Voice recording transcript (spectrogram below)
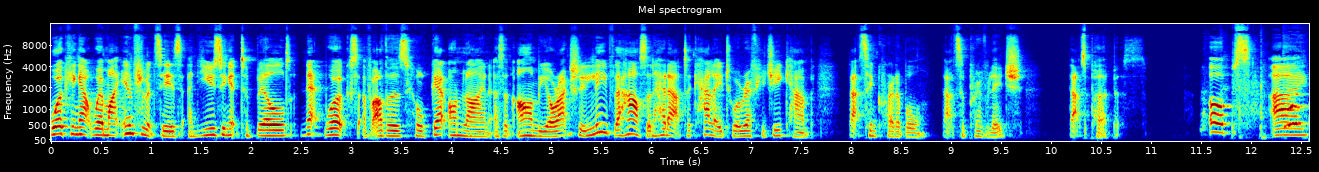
Working out where my influence is and using it to build networks of others who'll get online as an army or actually leave the house and head out to Calais to a refugee camp. That's incredible. That's a privilege. That's purpose. Oops, I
